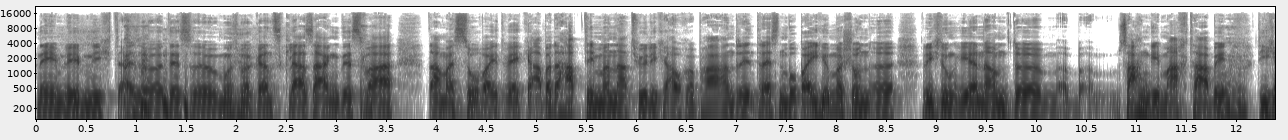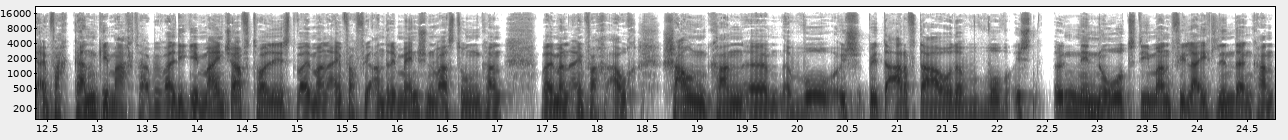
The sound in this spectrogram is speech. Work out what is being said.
Nee, im Leben nicht. Also das äh, muss man ganz klar sagen, das war damals so weit weg, aber da hatte man natürlich auch ein paar andere Interessen, wobei ich immer schon äh, Richtung Ehrenamt äh, Sachen gemacht habe, mhm. die ich einfach gern gemacht habe, weil die Gemeinschaft toll ist, weil man einfach für andere Menschen was tun kann, weil man einfach auch schauen kann, äh, wo ist Bedarf da oder wo ist irgendeine Not, die man vielleicht lindern kann.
